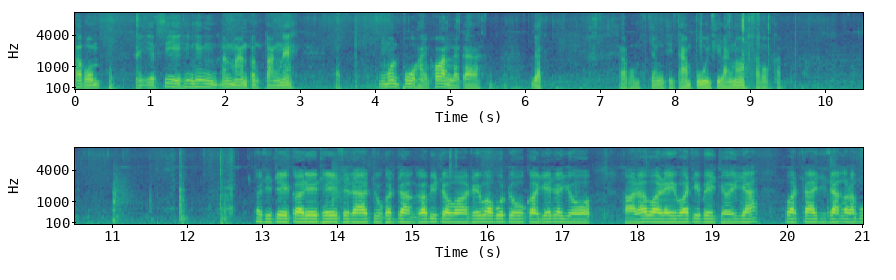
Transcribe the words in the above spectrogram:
ครับผม ให้เอฟซีเฮงๆมันๆปังๆนะครับนิมนต์ปูให้พรแล้วก็อยากครับผมจังสิถามปูอีกที่หลังเนาะครับผมครับอธิเตกาเลเทสราจุขจังกบิตวาเทวบุตโตกายะโยหาลวาเลวัติเปเฉยยะ วัตตาจิตังอรมุ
